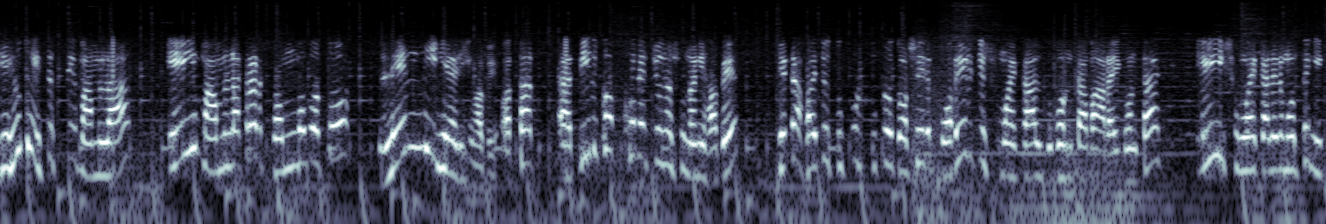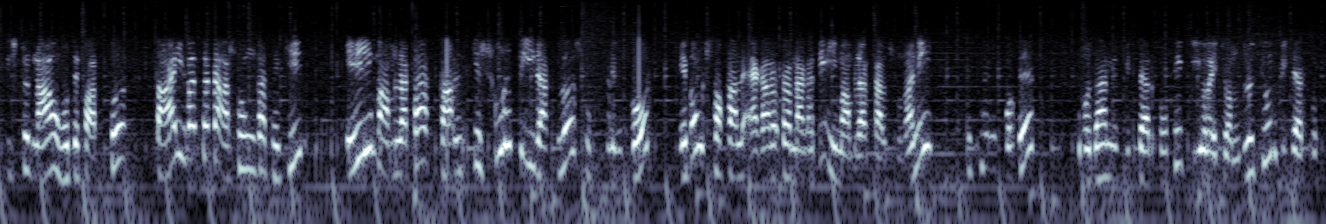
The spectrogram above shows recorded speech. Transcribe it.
যেহেতু এসএসসি মামলা, এই মামলাটার সম্ভবত লেন্দি হিয়ারিং হবে, অর্থাৎ দীর্ঘক্ষণের জন্য শুনানি হবে, যেটা হয়তো দুপুর দুটো দশের পরের যে সময়কাল, দু ঘণ্টা বা আড়াই ঘণ্টা, এই সময়কালের মধ্যে নির্দিষ্ট নাও হতে পারত। তাই হয়তো একটা আশঙ্কা থেকে এই মামলাটা কালকে শুরুতেই রাখল সুপ্রিম কোর্ট, এবং সকাল এগারোটা নাগাদই এই মামলার কাল শুনানি। সুপ্রিম কোর্টের প্রধান বিচারপতি ডিওয়াই চন্দ্রচূড়, বিচারপতি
